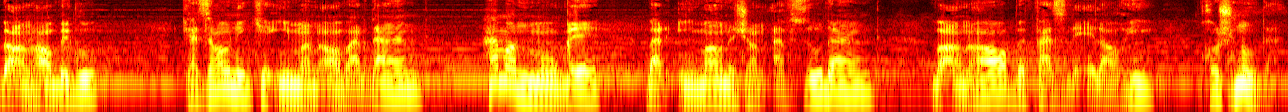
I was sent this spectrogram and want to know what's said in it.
به آنها بگو کسانی که ایمان آوردند همان موقع بر ایمانشان افزودند و آنها به فضل الهی خشنودند.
